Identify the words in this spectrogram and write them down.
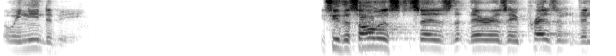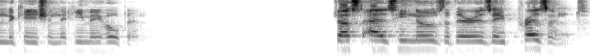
But we need to be. You see, the psalmist says that there is a present vindication that he may hope in. Just as he knows that there is a present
